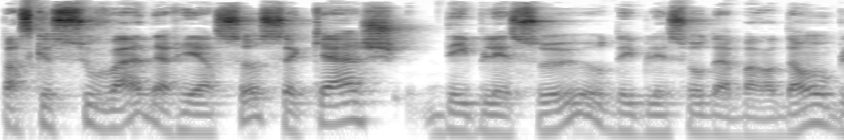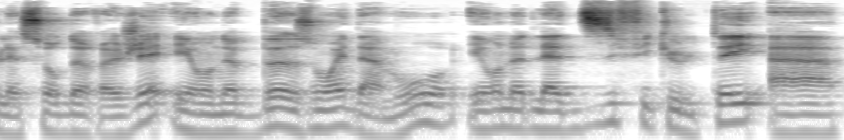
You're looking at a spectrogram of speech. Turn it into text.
Parce que souvent, derrière ça, se cachent des blessures, des blessures d'abandon, blessures de rejet, et on a besoin d'amour, et on a de la difficulté à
